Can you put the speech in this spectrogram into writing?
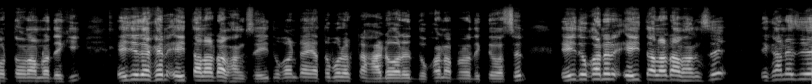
বর্তমানে আমরা দেখি। এই যে দেখেন, এই তালাটা ভাঙছে। এই দোকানটা এত বড় একটা হার্ডওয়ারের দোকান আপনারা দেখতে পাচ্ছেন। এই দোকানের এই তালাটা ভাঙছে। এখানে যে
